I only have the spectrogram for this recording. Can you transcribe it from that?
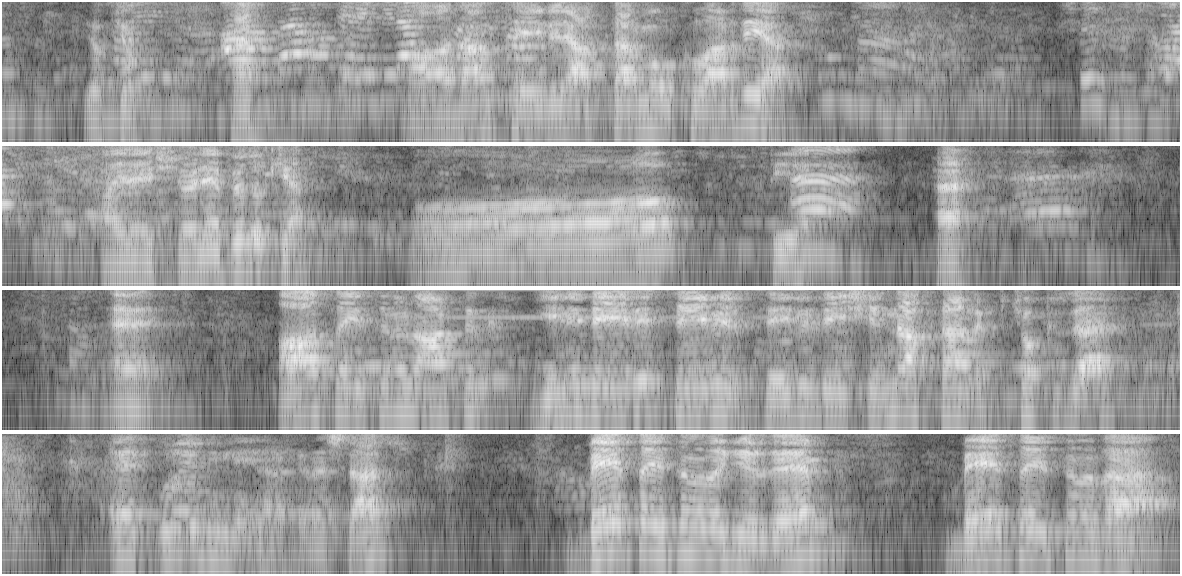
Nasıl? Yok yok. Heh. A'dan S1'e aktarma oku vardı ya. Ha. Şöyle mi hocam? Nasıl? Hayır hayır şöyle yapıyorduk ya. Hop diye. Ha. Heh. Evet. A sayısının artık yeni değeri S1. S1 değişkenine aktardık. Çok güzel. Evet burayı dinleyin arkadaşlar. B sayısını da girdim. B sayısını da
